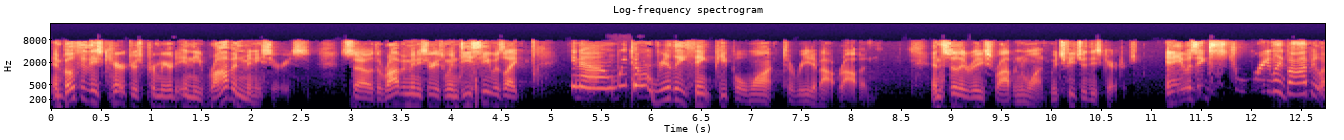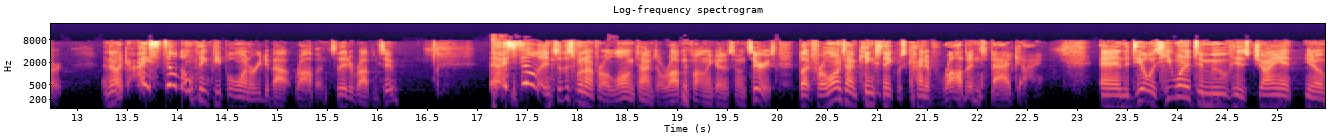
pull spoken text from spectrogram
and both of these characters premiered in the Robin miniseries. So the Robin miniseries, when DC was like, you know, we don't really think people want to read about Robin, and so they released Robin One, which featured these characters, and it was extremely popular. And they're like, I still don't think people want to read about Robin, so they did Robin Two. I still, and so this went on for a long time till Robin finally got his own series. But for a long time, King Snake was kind of Robin's bad guy. And the deal was he wanted to move his giant, you know,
